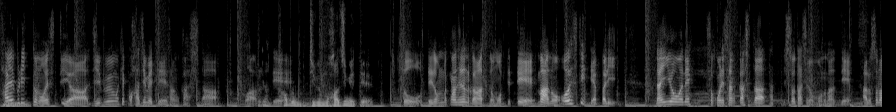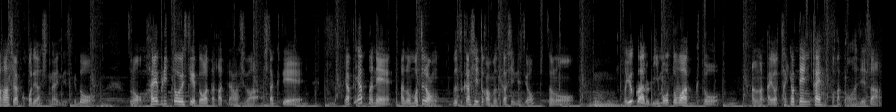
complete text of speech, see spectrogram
ハイブリッドの OST は自分は結構初めて参加したのもあるんで、多分自分も初めて。そう。で、どんな感じなのかなって思ってて、まあ、あの、OST ってやっぱり、内容はね、そこに参加した人たちのものなんで、あの、その話はここではしないんですけど、その、ハイブリッド OST がどうだったかって話はしたくて、やっぱやっぱね、あの、もちろん難しいとかは難しいんですよ。その、うん。よくあるリモートワークと、あの、なんか、要は多拠点開発とかと同じでさ、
